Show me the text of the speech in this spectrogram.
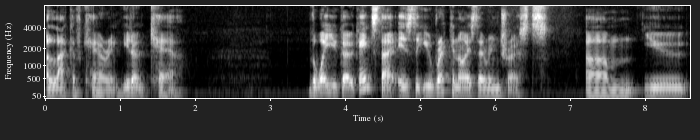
a lack of caring. You don't care the way you go against that is that you recognize their interests. Um, you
